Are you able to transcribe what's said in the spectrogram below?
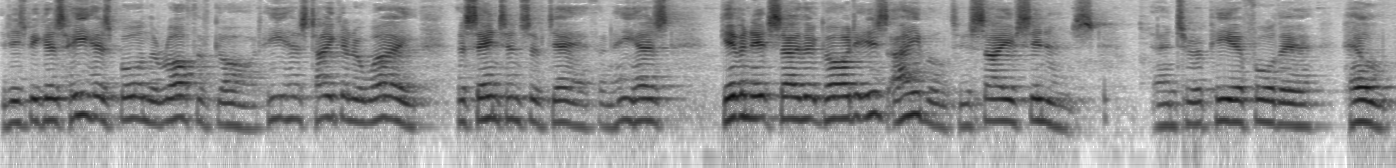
It is because he has borne the wrath of God. He has taken away the sentence of death and he has given it so that God is able to save sinners and to appear for their help.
